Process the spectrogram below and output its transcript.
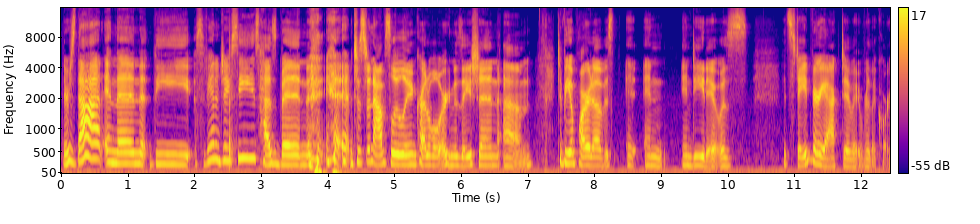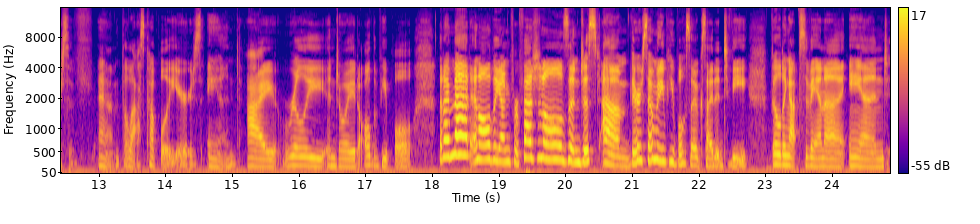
there's that, and then the Savannah Jaycees has been just an absolutely incredible organization um, to be a part of. And indeed, it was it stayed very active over the course of um, the last couple of years and i really enjoyed all the people that i met and all the young professionals and just um, there are so many people so excited to be building up savannah and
